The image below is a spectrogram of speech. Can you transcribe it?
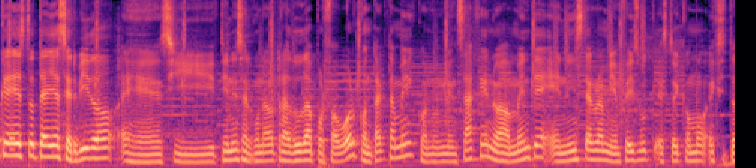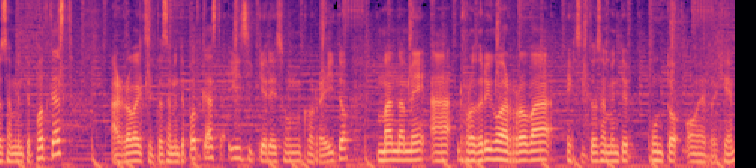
que esto te haya servido. Eh, si tienes alguna otra duda, por favor, contáctame con un mensaje nuevamente en Instagram y en Facebook. Estoy como exitosamente podcast, arroba exitosamente podcast. Y si quieres un correíto, mándame a rodrigo arroba exitosamente.org.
